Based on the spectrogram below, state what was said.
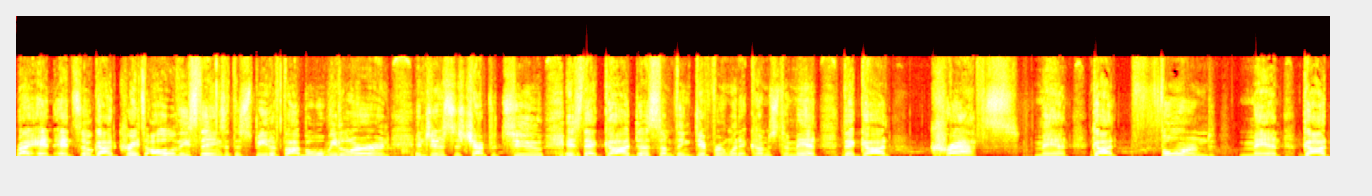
right? And, and so God creates all of these things at the speed of thought. But what we learn in Genesis chapter 2 is that God does something different when it comes to man, that God crafts man, God formed man, God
